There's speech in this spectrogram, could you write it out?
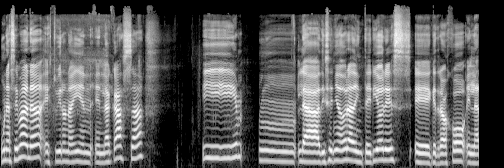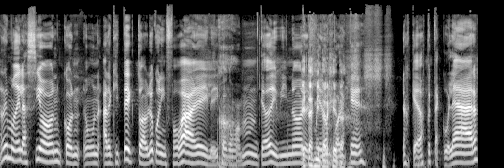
Una semana estuvieron ahí en, en la casa y mm, la diseñadora de interiores eh, que trabajó en la remodelación con un arquitecto habló con Infobae y le dijo Ah. como, "Mm, quedó divino. Esta es mi tarjeta". Nos quedó espectacular.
